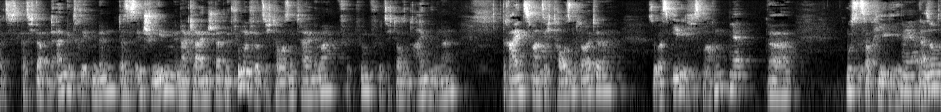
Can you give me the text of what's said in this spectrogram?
als, als ich damit angetreten bin, dass es in Schweden, in einer kleinen Stadt mit 45.000 Teilnehmern, 45.000 Einwohnern, 23.000 Leute sowas ähnliches machen, ja. äh, muss es auch hier gehen. Ja, also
